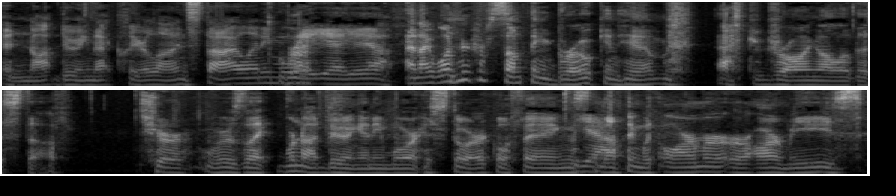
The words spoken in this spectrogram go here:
and not doing that clear line style anymore. Right. Yeah. Yeah. Yeah. And I wonder if something broke in him after drawing all of this stuff. Sure. Where it's like, we're not doing any more historical things, Yeah. nothing with armor or armies.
